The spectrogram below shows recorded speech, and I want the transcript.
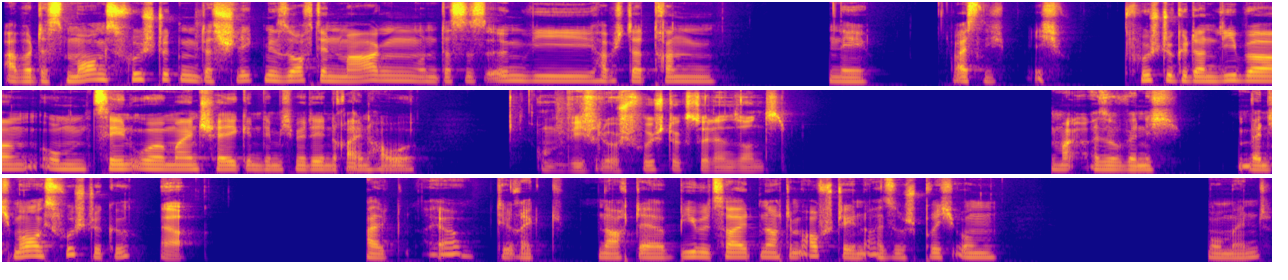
Aber das morgens Frühstücken, das schlägt mir so auf den Magen und das ist irgendwie, habe ich da dran, nee, weiß nicht. Ich frühstücke dann lieber um 10 Uhr meinen Shake, indem ich mir den reinhaue. Um wie viel Uhr frühstückst du denn sonst? Also wenn ich, wenn ich morgens frühstücke, Ja. halt, ja, direkt nach der Bibelzeit, nach dem Aufstehen, also sprich um, Moment,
